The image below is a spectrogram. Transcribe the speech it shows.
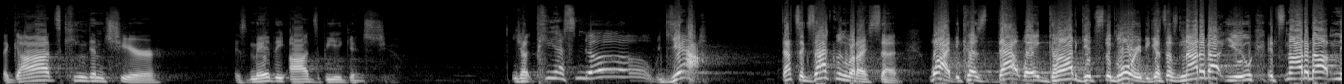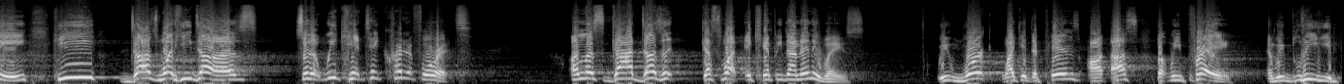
that God's kingdom cheer is may the odds be against you. You're like, P.S. No. Yeah, that's exactly what I said. Why? Because that way God gets the glory, because it's not about you, it's not about me. He does what He does so that we can't take credit for it. Unless God does it, guess what? It can't be done anyways. We work like it depends on us, but we pray and we bleed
